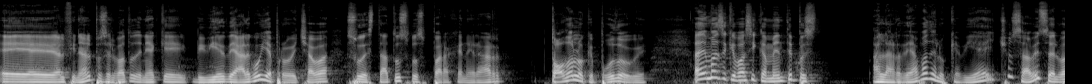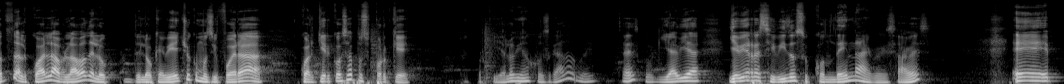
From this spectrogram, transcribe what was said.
Eh, al final, pues el vato tenía que vivir de algo y aprovechaba su estatus pues para generar todo lo que pudo, güey. Además de que básicamente, pues, alardeaba de lo que había hecho, ¿sabes? El vato tal cual hablaba de lo, de lo que había hecho como si fuera cualquier cosa, pues porque, pues porque ya lo habían juzgado, güey. ¿Sabes? Ya había, ya había recibido su condena, güey, ¿sabes? Eh,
